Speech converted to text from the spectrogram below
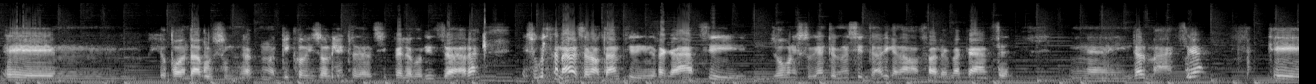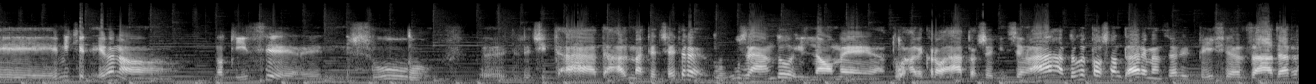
E, mm, io poi andavo su una, una piccola isoletta dell'arcipelago di Zara e su questa nave c'erano tanti ragazzi, giovani studenti universitari che andavano a fare vacanze in, in Dalmazia e mi chiedevano notizie su eh, delle città, Dalmate, eccetera, usando il nome attuale croato, cioè mi dicevano ah dove posso andare a mangiare il pesce a Zadar?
